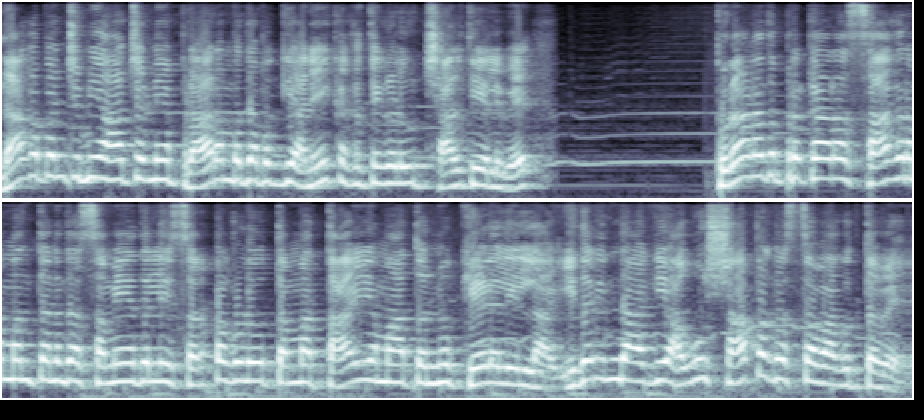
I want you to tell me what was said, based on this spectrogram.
ನಾಗಪಂಚಮಿಯ ಆಚರಣೆಯ ಪ್ರಾರಂಭದ ಬಗ್ಗೆ ಅನೇಕ ಕಥೆಗಳು ಚಾಲ್ತಿಯಲ್ಲಿವೆ. ಪುರಾಣದ ಪ್ರಕಾರ ಸಾಗರ ಮಂಥನದ ಸಮಯದಲ್ಲಿ ಸರ್ಪಗಳು ತಮ್ಮ ತಾಯಿಯ ಮಾತನ್ನು ಕೇಳಲಿಲ್ಲ. ಇದರಿಂದಾಗಿ ಅವು ಶಾಪಗ್ರಸ್ತವಾಗುತ್ತವೆ.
